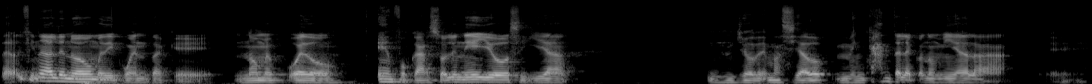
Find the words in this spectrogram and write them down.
Pero al final de nuevo me di cuenta que no me puedo enfocar solo en ello, seguía mm, yo demasiado, me encanta la economía, eh,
